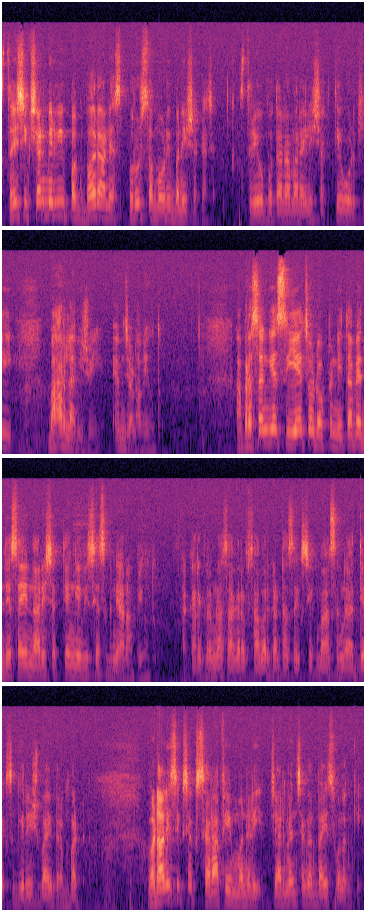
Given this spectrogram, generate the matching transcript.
સ્ત્રી શિક્ષણ મેળવી પગભર અને પુરુષ સમોડી બની શકે છે. સ્ત્રીઓ પોતાનામાં રહેલી શક્તિઓ ઓળખી બહાર લાવવી જોઈએ એમ જણાવ્યું હતું. આ પ્રસંગે સીએચઓ ડોક્ટર નીતાબેન દેસાઈએ નારી શક્તિ અંગે વિશેષ જ્ઞાન આપ્યું હતું. કાર્યક્રમના સાગર સાબરકાંઠા શૈક્ષિક મહાસંઘના અધ્યક્ષ ગિરીશભાઈ બ્રહ્મભટ્ટ. વડાલી શિક્ષક સેરાફી મંડળી ચેરમેન છગનભાઈ સોલંકી,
